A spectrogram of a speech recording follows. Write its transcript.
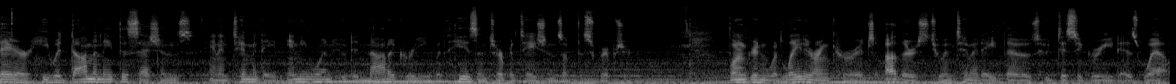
there, he would dominate the sessions and intimidate anyone who did not agree with his interpretations of the scripture. Lundgren would later encourage others to intimidate those who disagreed as well,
